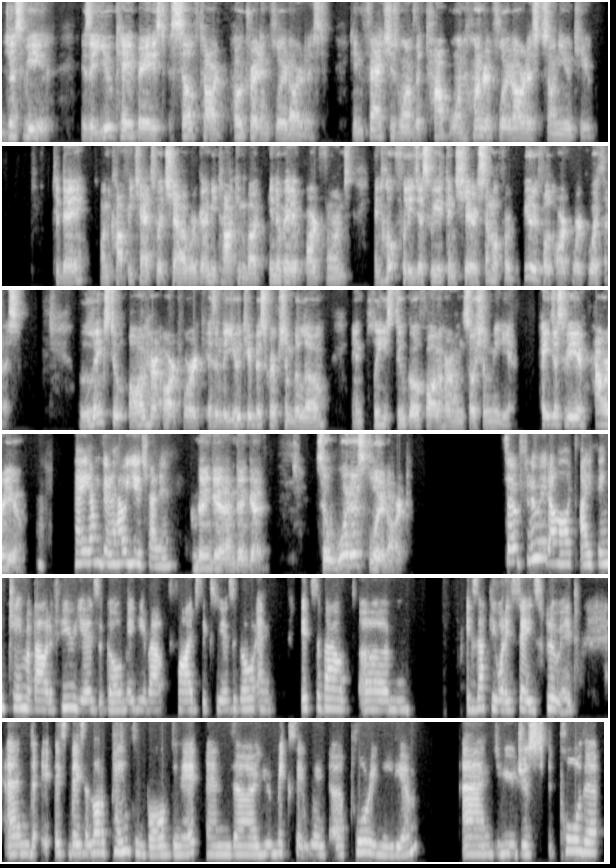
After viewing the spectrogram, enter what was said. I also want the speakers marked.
Speaker 1: Jasveer is a UK-based self-taught portrait and fluid artist. In fact, she's one of the top 100 fluid artists on YouTube. Today, on Coffee Chats with Shah, we're going to be talking about innovative art forms, and hopefully Jasveer can share some of her beautiful artwork with us. Links to all her artwork is in the YouTube description below, and please do go follow her on social media. Hey Jasveer, how are you?
Speaker 2: Hey, I'm good. How are you, Shalin?
Speaker 1: I'm doing good. I'm doing good. So, what is fluid art?
Speaker 2: So, fluid art, I think, came about a few years ago, maybe about five, six years ago, and it's about um, exactly what it says fluid. And it's, there's a lot of paint involved in it, and uh, you mix it with a pouring medium, and you just pour the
